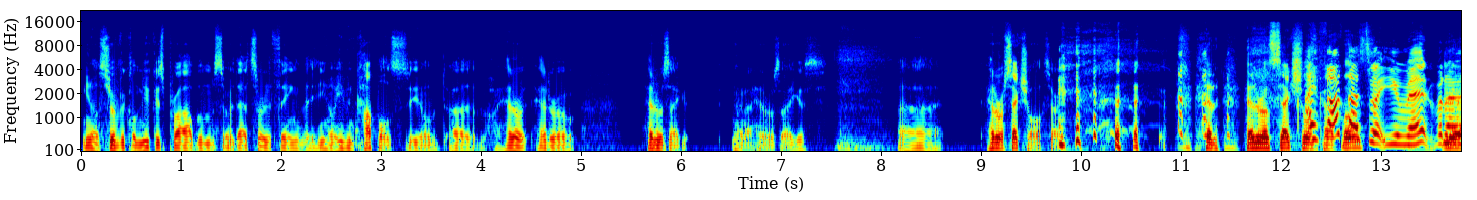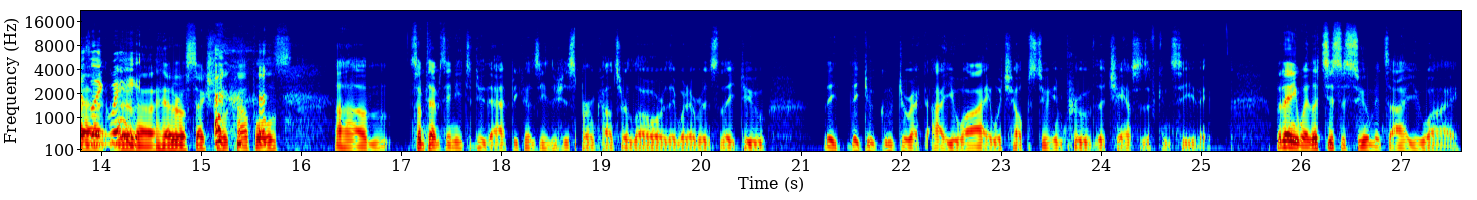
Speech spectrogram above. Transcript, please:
you know cervical mucus problems or that sort of thing. That, you know even couples. You know uh, hetero hetero heterozygous. No, not heterozygous. Uh, heterosexual. Sorry. Heterosexual I couples. thought that's what you meant, but I was like, wait. No, no, heterosexual couples. Um, sometimes they need to do that because either his sperm counts are low or they whatever, and so they do they they do good direct IUI, which helps to improve the chances of conceiving. But anyway, let's just assume it's IUI.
